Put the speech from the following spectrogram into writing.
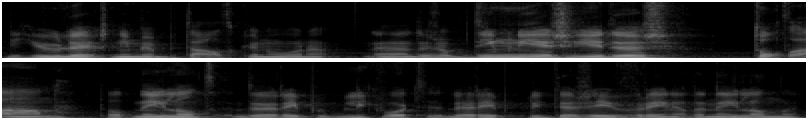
die huurlegers niet meer betaald kunnen worden. dus op die manier zie je dus tot aan dat Nederland de republiek wordt. De Republiek der Zeven Verenigde Nederlanden.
